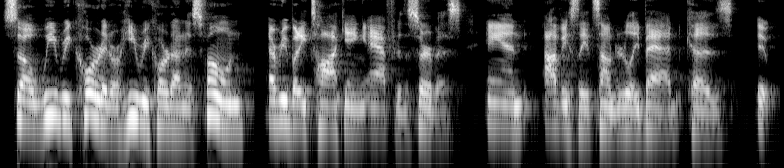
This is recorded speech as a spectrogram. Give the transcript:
So we recorded, or he recorded on his phone, everybody talking after the service. And obviously it sounded really bad because it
